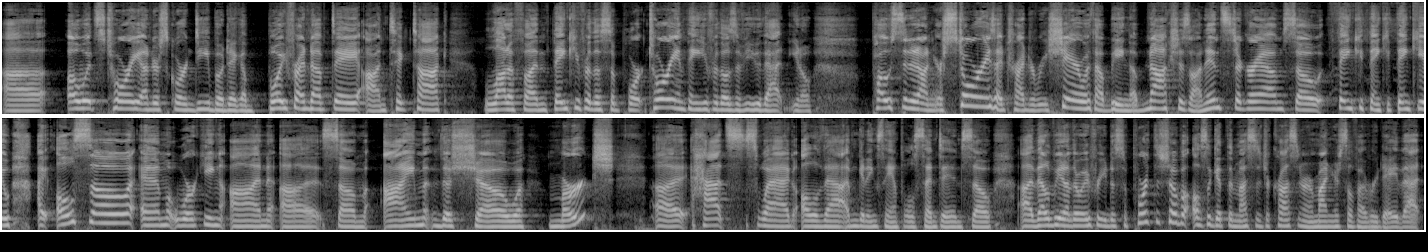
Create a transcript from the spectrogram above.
Uh, Oh, it's Tori underscore D Bodega boyfriend update on TikTok. A lot of fun. Thank you for the support, Tori, and thank you for those of you that, you know, posted it on your stories. I tried to reshare without being obnoxious on Instagram. So thank you, thank you, thank you. I also am working on uh, some I'm the Show merch. Uh, hats, swag, all of that. I'm getting samples sent in. So uh, that'll be another way for you to support the show, but also get the message across and remind yourself every day that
